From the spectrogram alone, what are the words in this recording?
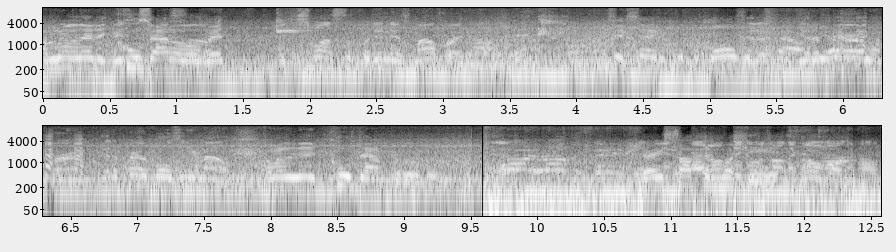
I'm gonna let it cool down a little to- bit. He just wants to put it in his mouth right now. He's excited to put the balls in Get a, his mouth. get a Yeah. pair of them, Vern. Get a pair of balls in your mouth. I'm gonna let it cool down for a little bit. Very soft I and don't think mushy. it was on the grill long enough.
